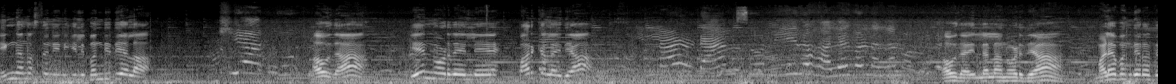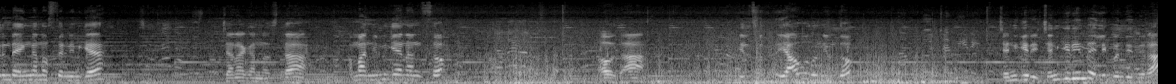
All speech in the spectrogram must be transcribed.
ಹೆಂಗ್ ಅನ್ನಿಸ್ತು ನಿನಗೆ ಇಲ್ಲಿ ಬಂದಿದೆಯಲ್ಲ? ಹೌದಾ? ಏನ್ ನೋಡಿದೆ ಇಲ್ಲಿ? ಪಾರ್ಕ್ ಎಲ್ಲ ಇದೆಯಾ? ಹೌದಾ? ಇಲ್ಲೆಲ್ಲ ನೋಡಿದ್ಯಾ? ಮಳೆ ಬಂದಿರೋದ್ರಿಂದ ಹೆಂಗ ಅನ್ನಿಸ್ತು ನಿನಗೆ? ಚೆನ್ನಾಗಿ ಅನ್ನಿಸ್ತಾ? ಅಮ್ಮ ನಿಮ್ಗೇನು ಅನ್ನಿಸ್ತು? ಹೌದಾ? ಇಲ್ಲಿ ಸುತ್ತ ಯಾವೂರು ನಿಮ್ದು? ನಿಮ್ಮದು ಚನ್ನಗಿರಿ. ಚನ್ನಗಿರಿಯಿಂದ ಇಲ್ಲಿಗೆ ಬಂದಿದ್ದೀರಾ?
